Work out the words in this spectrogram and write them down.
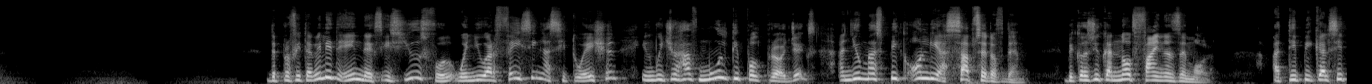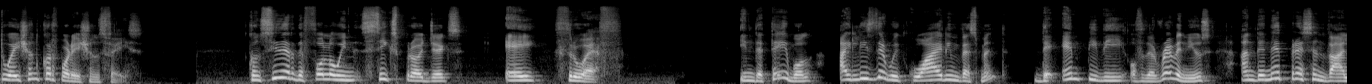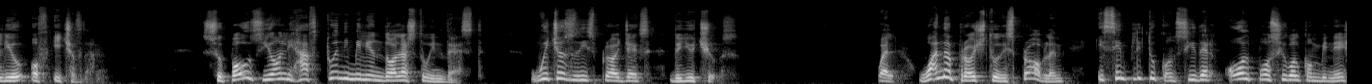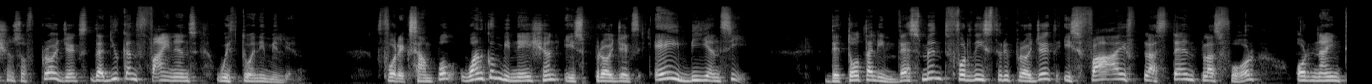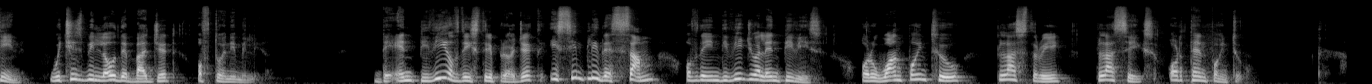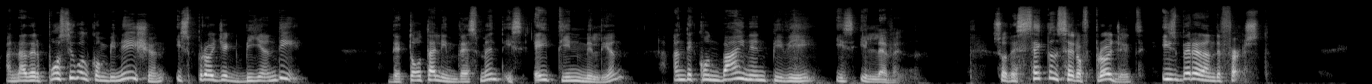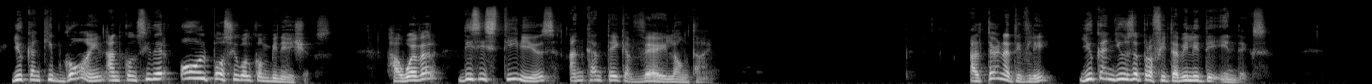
The profitability index is useful when you are facing a situation in which you have multiple projects and you must pick only a subset of them, because you cannot finance them all. A typical situation corporations face. Consider the following six projects A through F. In the table, I list the required investment, the NPV of the revenues, and the net present value of each of them. Suppose you only have $20 million to invest. Which of these projects do you choose? Well, one approach to this problem is simply to consider all possible combinations of projects that you can finance with 20 million. For example, one combination is projects A, B, and C, the total investment for these three projects is 5 plus 10 plus 4 or 19, which is below the budget of 20 million. The NPV of these three projects is simply the sum of the individual NPVs, or 1.2 plus 3 plus 6 or 10.2. Another possible combination is project B and D. The total investment is 18 million and the combined NPV is 11. So the second set of projects is better than the first. You can keep going and consider all possible combinations. However, this is tedious and can take a very long time. Alternatively, you can use the profitability index.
